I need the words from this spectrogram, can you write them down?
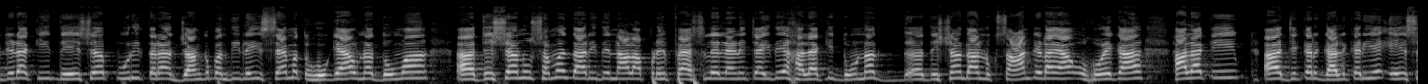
ਜਿਹੜਾ ਕਿ ਦੇਸ਼ ਪੂਰੀ ਤਰ੍ਹਾਂ ਜੰਗਬੰਦੀ ਲਈ ਸਹਿਮਤ ਹੋ ਗਿਆ, ਉਹਨਾਂ ਦੋਵਾਂ ਦੇਸ਼ਾਂ ਨੂੰ ਸਮਝਦਾਰੀ ਦੇ ਨਾਲ ਆਪਣੇ ਫੈਸਲੇ ਲੈਣੇ ਚਾਹੀਦੇ। ਹਾਲਾਂਕਿ ਦੋਨਾਂ ਦ- ਦੇਸ਼ਾਂ ਦਾ ਨੁਕਸਾਨ ਜਿਹੜਾ ਆ ਉਹ ਹੋਏਗਾ। ਹਾਲਾਂਕਿ ਜੇਕਰ ਗੱਲ ਕਰੀਏ ਇਸ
